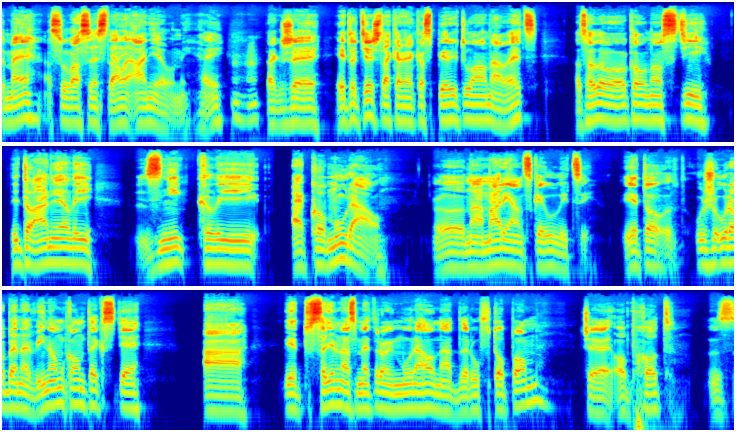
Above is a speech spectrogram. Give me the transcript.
tme a sú vlastne stále anielmi, hej. Uh-huh. Takže je to tiež taká nejaká spirituálna vec a z hodovou okolností títo anieli vznikli ako murál e, na Marianskej ulici. Je to už urobené v inom kontexte a je tu 17-metrový murál nad rooftopom, čo je obchod s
